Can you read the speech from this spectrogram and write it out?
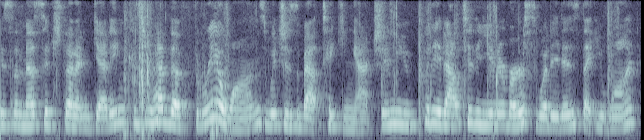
is the message that I'm getting because you have the Three of Wands, which is about taking action. You put it out to the universe, what it is that you want,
